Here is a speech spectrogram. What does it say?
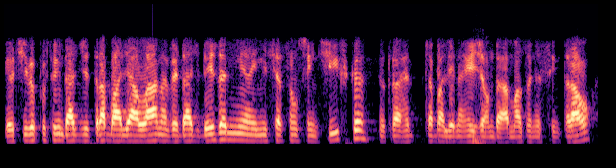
Eu tive a oportunidade de trabalhar lá, na verdade, desde a minha iniciação científica. Eu tra trabalhei na região da Amazônia Central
